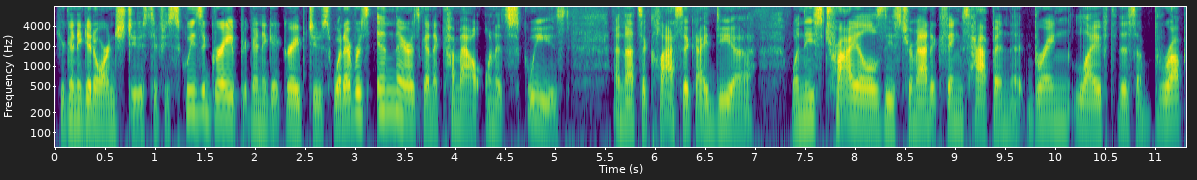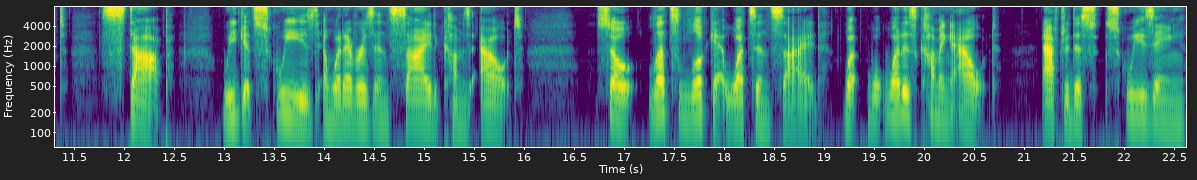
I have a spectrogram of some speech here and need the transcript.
you're going to get orange juice. If you squeeze a grape, you're going to get grape juice. Whatever's in there is going to come out when it's squeezed. And that's a classic idea. When these trials, these traumatic things happen that bring life to this abrupt stop, we get squeezed and whatever's inside comes out. So let's look at what's inside. What what is coming out after this squeezing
